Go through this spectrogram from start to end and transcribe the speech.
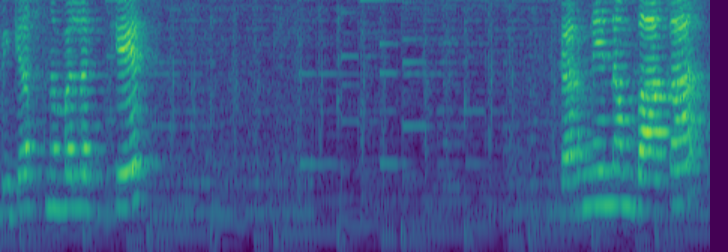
Bigas na malagkit. Karne ng baka.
